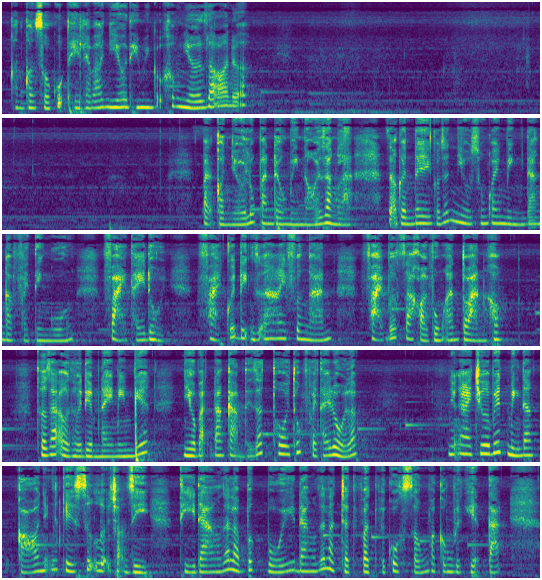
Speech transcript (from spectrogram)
Còn con số cụ thể là bao nhiêu thì mình cũng không nhớ rõ nữa. Bạn còn nhớ lúc ban đầu mình nói rằng là dạo gần đây có rất nhiều xung quanh mình đang gặp phải tình huống phải thay đổi, phải quyết định giữa hai phương án, phải bước ra khỏi vùng an toàn không? Thực ra ở thời điểm này mình biết nhiều bạn đang cảm thấy rất thôi thúc phải thay đổi lắm. Những ai chưa biết mình đang có những cái sự lựa chọn gì thì đang rất là bức bối, đang rất là chật vật với cuộc sống và công việc hiện tại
